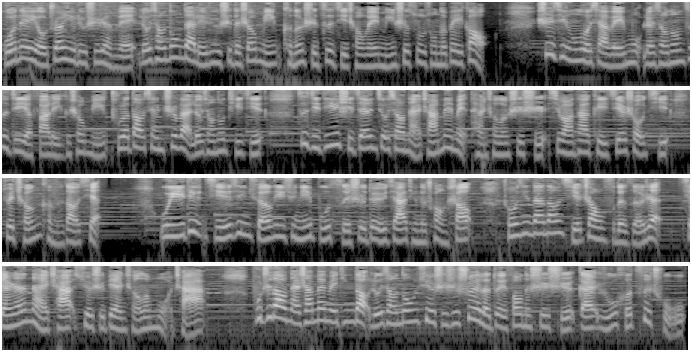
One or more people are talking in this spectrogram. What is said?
国内有专业律师认为，刘强东代理律师的声明可能使自己成为民事诉讼的被告。事情落下帷幕，刘强东自己也发了一个声明，除了道歉之外，刘强东提及自己第一时间就向奶茶妹妹坦诚了事实，希望她可以接受其最诚恳的道歉。我一定竭尽全力去弥补此事对于家庭的创伤，重新担当起丈夫的责任。显然，奶茶确实变成了抹茶。不知道奶茶妹妹听到刘强东确实是睡了对方的事实，该如何自处？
